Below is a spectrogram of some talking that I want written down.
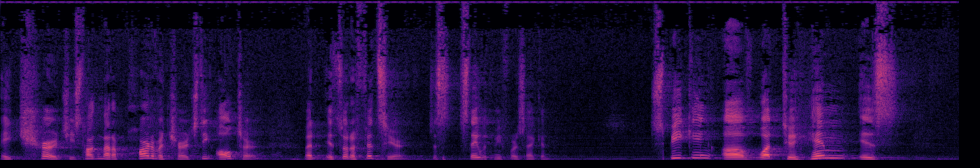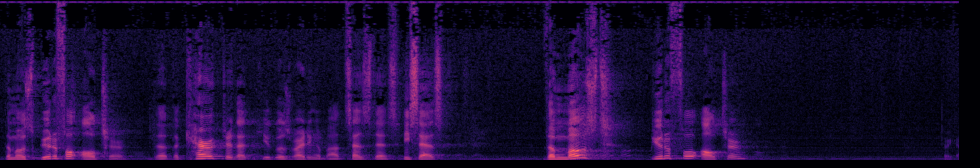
a church, he's talking about a part of a church, the altar, but it sort of fits here. Just stay with me for a second. Speaking of what to him is the most beautiful altar, the, the character that Hugo's writing about says this. He says, The most beautiful altar, there we go.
